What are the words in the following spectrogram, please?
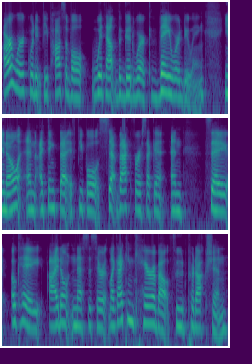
our work wouldn't be possible without the good work they were doing, you know? And I think that if people step back for a second and say, okay, I don't necessarily, like, I can care about food production,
